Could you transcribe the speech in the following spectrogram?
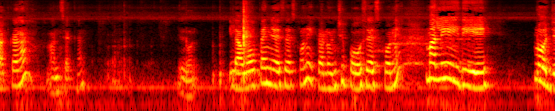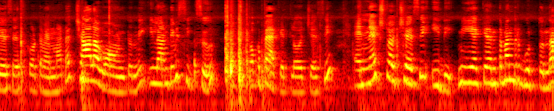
చక్కగా వన్ సెకండ్ ఇదిగోండి. ఇలా ఓపెన్ చేసేసుకొని ఇక్కడ నుంచి పోసేసుకొని మళ్ళీ ఇది క్లోజ్ చేసేసుకోవటం అనమాట చాలా బాగుంటుంది. ఇలాంటివి సిక్స్ ఒక ప్యాకెట్లో వచ్చేసి అండ్ నెక్స్ట్ వచ్చేసి ఇది. మీకు ఎంతమందికి గుర్తుందో?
